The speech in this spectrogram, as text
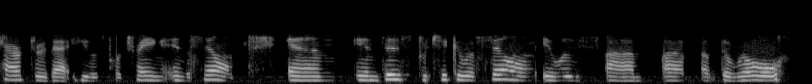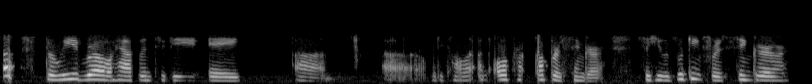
character that he was portraying in the film. And in this particular film, it was um, uh, uh, the role, the lead role happened to be a um, uh, what do you call it, an opera, opera singer. So he was looking for a singer,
